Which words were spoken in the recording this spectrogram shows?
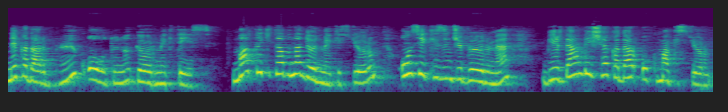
ne kadar büyük olduğunu görmekteyiz. Matta kitabına dönmek istiyorum. 18. bölüme birden beşe kadar okumak istiyorum.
